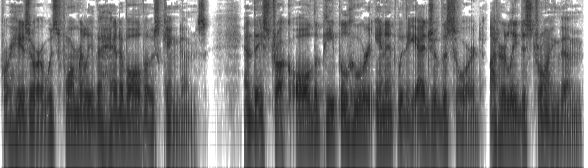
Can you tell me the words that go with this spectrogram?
for Hazor was formerly the head of all those kingdoms. And they struck all the people who were in it with the edge of the sword, utterly destroying them.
